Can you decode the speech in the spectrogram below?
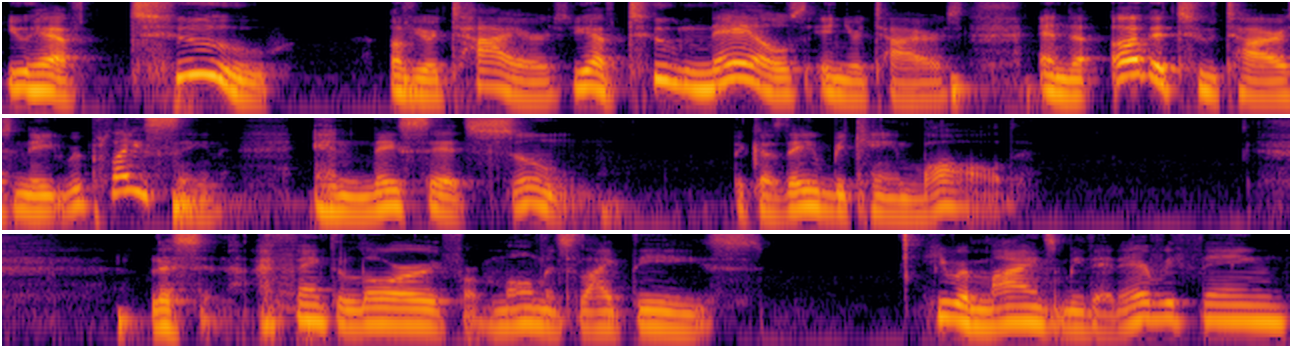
you have two of your tires. You have two nails in your tires, and the other two tires need replacing." And they said soon because they became bald. Listen, I thank the Lord for moments like these he reminds me that everything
